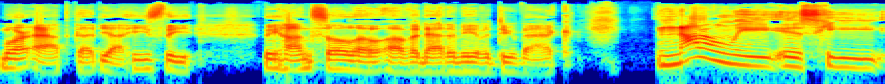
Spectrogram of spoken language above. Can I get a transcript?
more apt. That yeah, he's the the Han Solo of Anatomy of a Dewback. Not only is he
